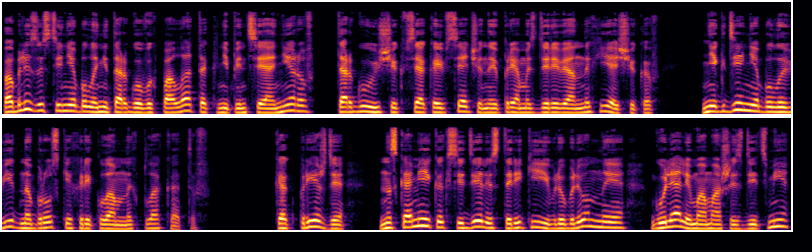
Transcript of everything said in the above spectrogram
Поблизости не было ни торговых палаток, ни пенсионеров, торгующих всякой всячиной прямо с деревянных ящиков. Нигде не было видно броских рекламных плакатов. Как прежде, на скамейках сидели старики и влюбленные, гуляли мамаши с детьми,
